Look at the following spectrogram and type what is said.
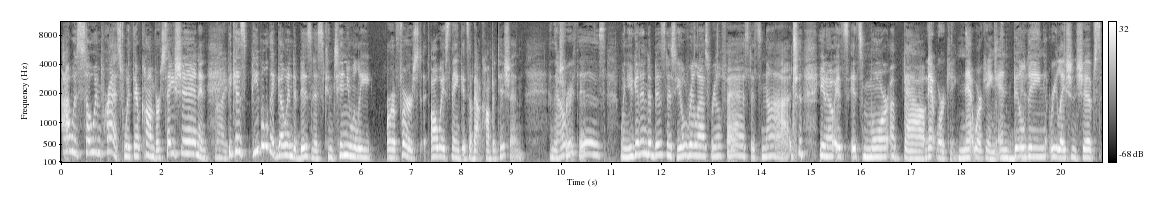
I was so impressed with their conversation and Right. because people that go into business continually or first always think it's about competition. And the Nope. truth is, when you get into business, you'll realize real fast it's not. you know, it's it's more about Networking. networking and building relationships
